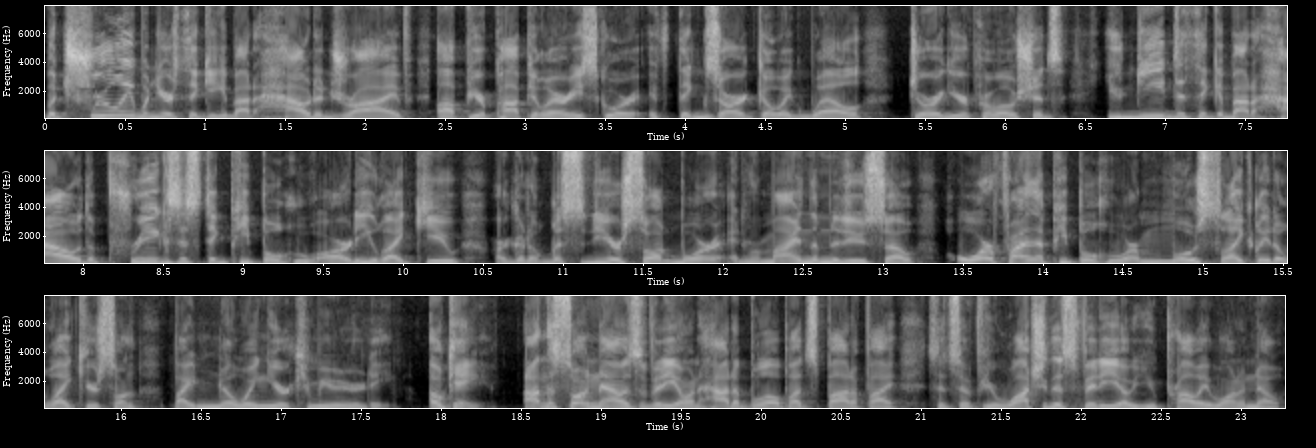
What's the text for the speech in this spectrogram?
But truly when you're thinking about how to drive up your popularity score if things aren't going well during your promotions, you need to think about how the pre-existing people who already like you are going to listen to your song more and remind them to do so, or find the people who are most likely to like your song by knowing your community. Okay, on the song now is a video on how to blow up on Spotify, since if you're watching this video you probably want to know.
